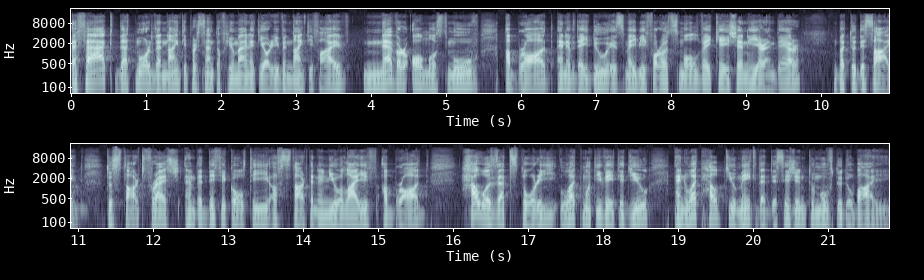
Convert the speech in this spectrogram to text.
a fact that more than 90% of humanity, or even 95, never almost move abroad. And if they do, it's maybe for a small vacation here and there. But to decide to start fresh and the difficulty of starting a new life abroad how was that story? What motivated you? And what helped you make that decision to move to Dubai?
